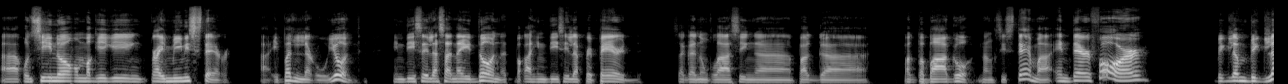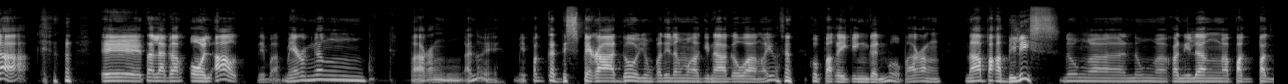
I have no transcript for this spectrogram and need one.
uh, kung sino ang magiging prime minister, uh, ibang laro yun. Hindi sila sanay doon at baka hindi sila prepared sa ganong klaseng uh, pag, uh, pagbabago ng sistema. And therefore, biglang-bigla, eh talagang all out, 'di ba? Meron ngang parang ano eh, may pagka-desperado yung kanilang mga ginagawa ngayon kung pakikinggan mo. Parang napakabilis nung uh, nung uh, kanilang uh, pag pag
